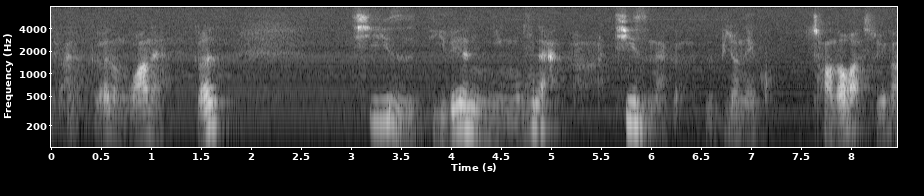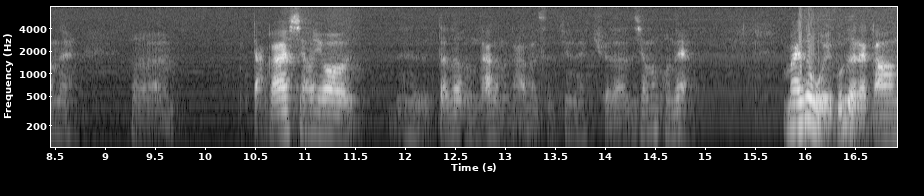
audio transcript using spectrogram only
对伐？搿个辰光呢，搿天时地利人和，呢，天时呢搿是比较难创造个，所以讲呢，呃，大家想要嗯达到恒大搿能介个成绩呢，确实是相当困难。咹？还是回过头来讲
